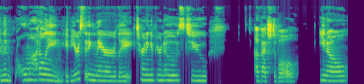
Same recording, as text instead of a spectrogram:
and then role modeling. If you're sitting there like turning up your nose to a vegetable you know,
